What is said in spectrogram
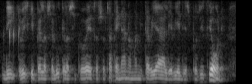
di rischi per la salute e la sicurezza associati ai nanomateriali e via di esposizione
